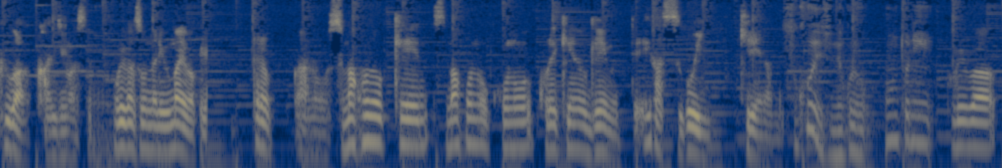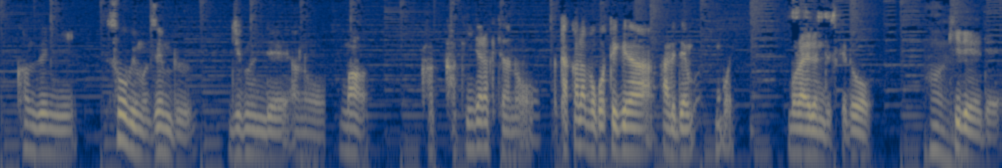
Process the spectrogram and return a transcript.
くは感じますね。これがそんなに上手いわけで。ただ、あの、スマホの系、スマホのこの、これ系のゲームって絵がすごい綺麗なんです。すごいですね。これ本当に、これは完全に装備も全部自分で、あの、まあ、か課金じゃなくてあの、宝箱的なあれでももらえるんですけど、はい。綺麗で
